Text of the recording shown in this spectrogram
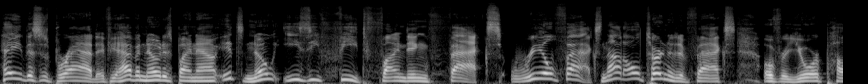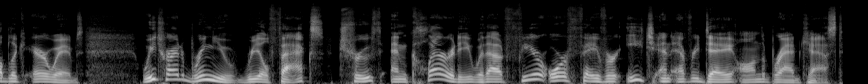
Hey, this is Brad. If you haven't noticed by now, it's no easy feat finding facts, real facts, not alternative facts, over your public airwaves. We try to bring you real facts, truth, and clarity without fear or favor each and every day on the Bradcast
